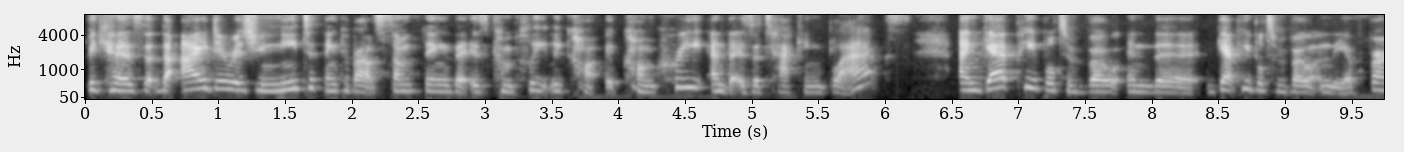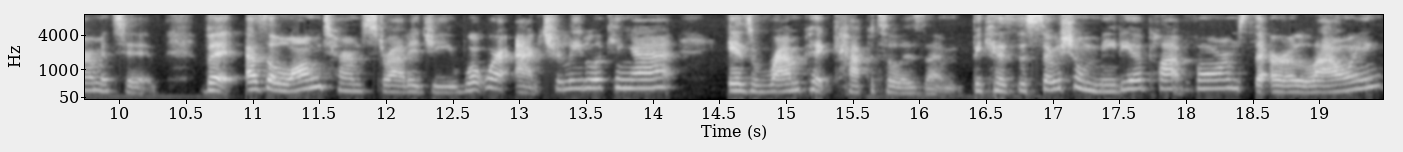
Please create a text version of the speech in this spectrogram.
Because the idea is you need to think about something that is completely co- concrete and that is attacking blacks and get people to vote in the get people to vote in the affirmative. But as a long-term strategy, what we're actually looking at is rampant capitalism because the social media platforms that are allowing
